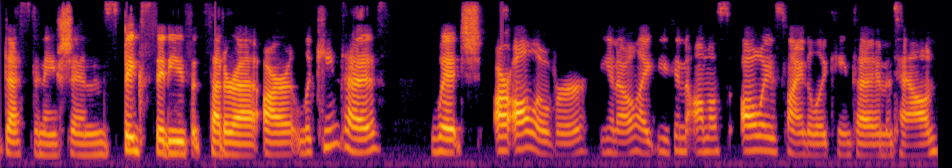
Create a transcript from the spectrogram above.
destinations, big cities, etc., are La Quintas, which are all over. You know, like you can almost always find a La Quinta in a town,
